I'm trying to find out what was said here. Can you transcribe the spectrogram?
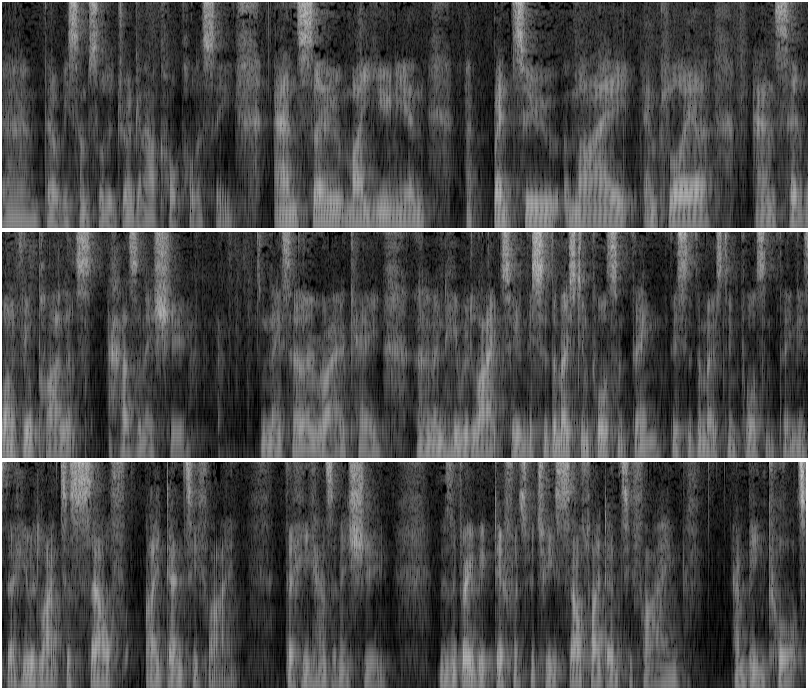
um, there'll be some sort of drug and alcohol policy. And so my union uh, went to my employer and said, one of your pilots has an issue. And they said, oh, right, okay. Um, and he would like to, this is the most important thing. This is the most important thing is that he would like to self identify that he has an issue. There's a very big difference between self identifying and being caught.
